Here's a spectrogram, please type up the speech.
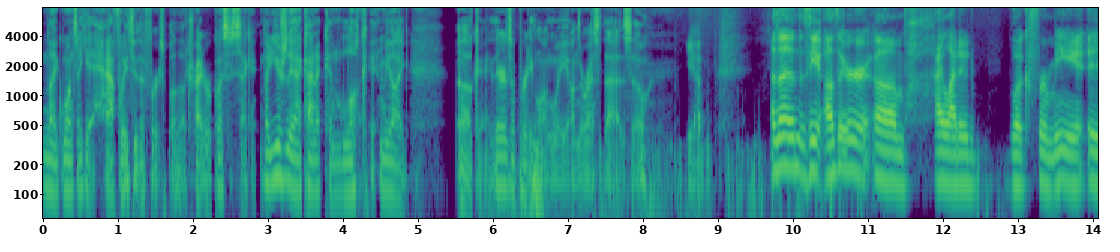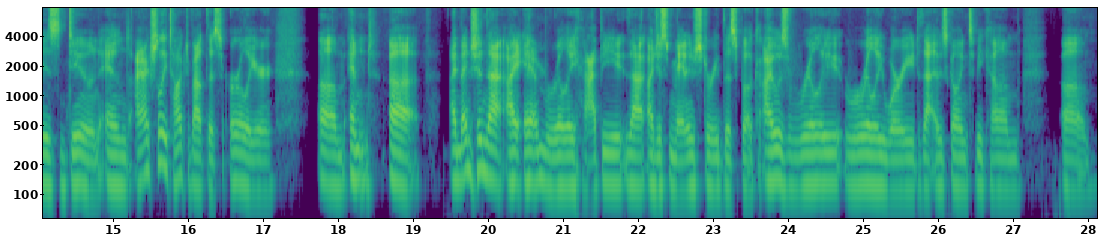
like once I get halfway through the first book, I'll try to request a second. But usually, I kind of can look and be like, okay, there's a pretty long wait on the rest of that. So, Yep. And then the other um, highlighted book for me is Dune, and I actually talked about this earlier. Um, and uh, I mentioned that I am really happy that I just managed to read this book. I was really, really worried that it was going to become um,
